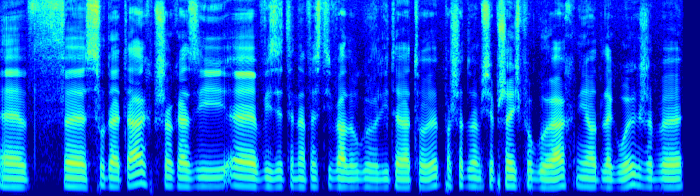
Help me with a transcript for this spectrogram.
e, w Sudetach przy okazji e, wizyty na festiwalu Góry Literatury. Poszedłem się przejść po górach nieodległych, żeby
